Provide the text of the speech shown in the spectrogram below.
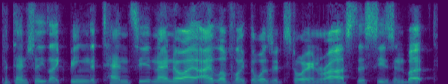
potentially like being the 10 seed. And I know I, I love like the Wizard story and Russ this season, but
